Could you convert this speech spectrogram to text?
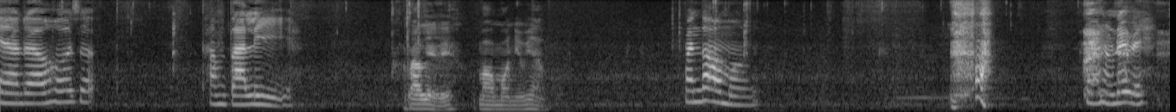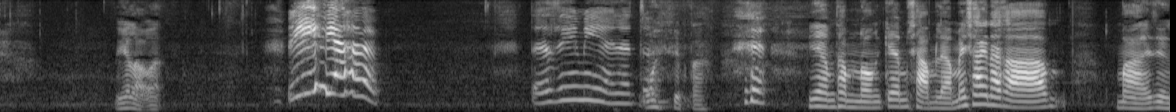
ยเราเขาจะทำตาหลีตาเลยเลยมองมองนิ้วยังมันต้องเอามองคุณทำได้ไหมนี่เหรออะนี่พี่อาทำแบบ แต่ซี่เมียนะจะโอ้ยเจ็บตาพี่แอมทำน้องแก้มช้ำแล้วไม่ใช่นะครับ หมายถึง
